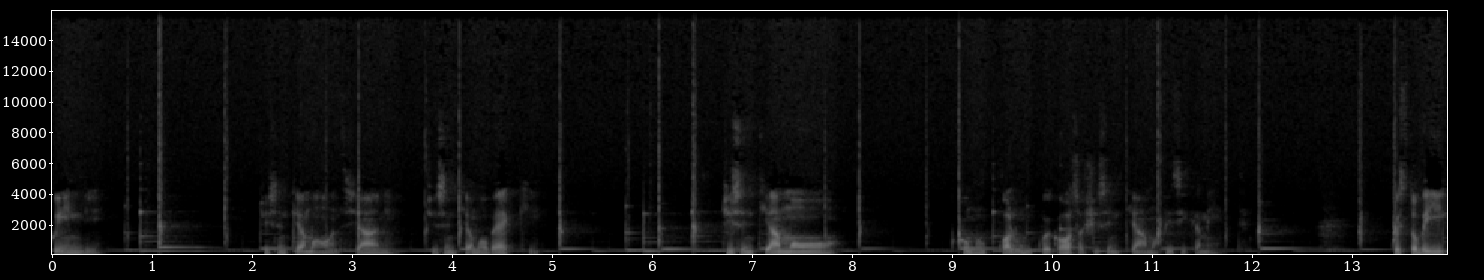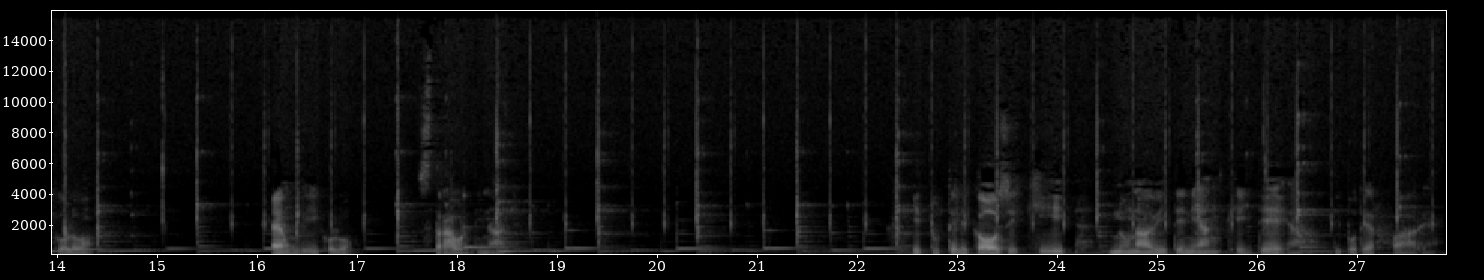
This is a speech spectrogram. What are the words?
Quindi ci sentiamo anziani, ci sentiamo vecchi, ci sentiamo come qualunque cosa ci sentiamo fisicamente. Questo veicolo è un veicolo straordinario. E tutte le cose che non avete neanche idea di poter fare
